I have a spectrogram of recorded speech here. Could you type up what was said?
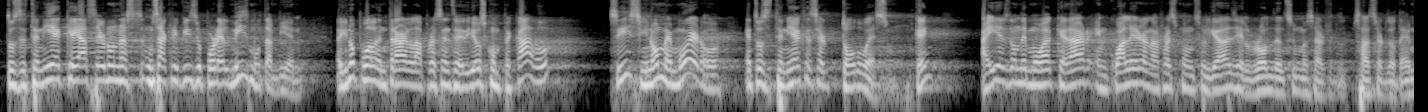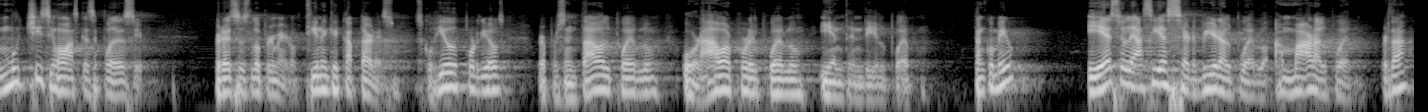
Entonces tenía que hacer un sacrificio por él mismo también. Yo no puedo entrar a la presencia de Dios con pecado, ¿sí? Si no me muero. Entonces tenía que hacer todo eso, ¿ok? Ahí es donde me voy a quedar en cuáles eran las responsabilidades y el rol del sumo sacerdote. Hay muchísimo más que se puede decir. Pero eso es lo primero. Tienen que captar eso. Escogido por Dios, representaba al pueblo, oraba por el pueblo y entendía el pueblo. ¿Están conmigo? Y eso le hacía servir al pueblo, amar al pueblo, ¿verdad?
